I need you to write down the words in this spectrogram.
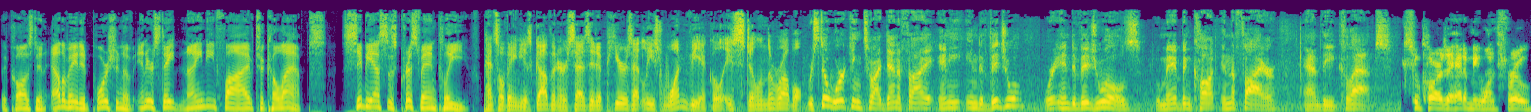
that caused an elevated portion of Interstate 95 to collapse. CBS's Kris Van Cleave. Pennsylvania's governor says it appears at least one vehicle is still in the rubble. We're still working to identify any individual or individuals who may have been caught in the fire and the collapse. Two cars ahead of me went through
